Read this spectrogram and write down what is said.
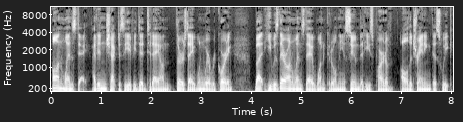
on Wednesday. I didn't check to see if he did today on Thursday when we're recording, but he was there on Wednesday. One could only assume that he's part of all the training this week.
